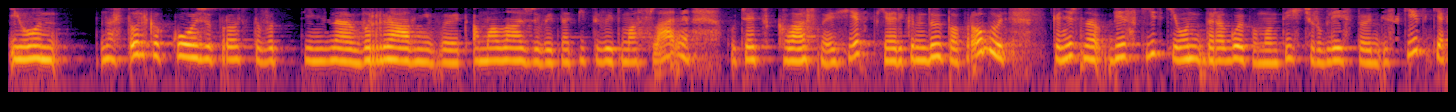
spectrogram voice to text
И он настолько кожи просто вот я не знаю выравнивает омолаживает напитывает маслами. Получается классный эффект. Я рекомендую попробовать. Конечно без скидки он дорогой по-моему тысячу рублей стоит без скидки.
